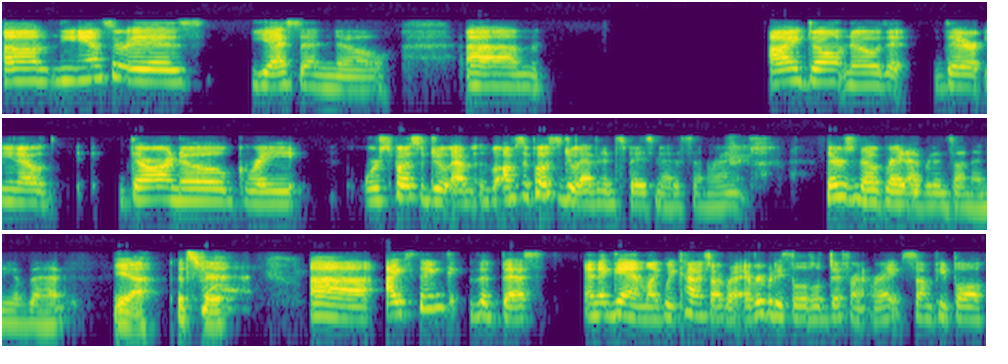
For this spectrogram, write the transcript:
Um, the answer is yes and no. Um, I don't know that there, you know, there are no great. We're supposed to do. I'm supposed to do evidence-based medicine, right? There's no great evidence on any of that. Yeah, that's true. Uh, I think the best, and again, like we kind of talk about, everybody's a little different, right? Some people,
